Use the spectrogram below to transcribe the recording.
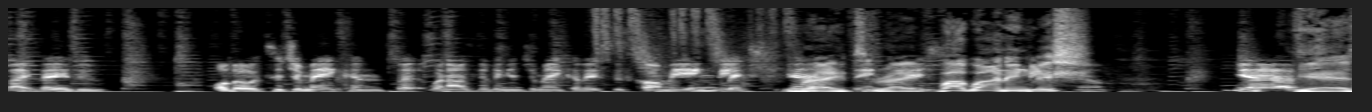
like they do. Although to Jamaicans, but when I was living in Jamaica, they used to call me English. Yes, right, English. right. Well, English. You know? Yeah. Yes,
